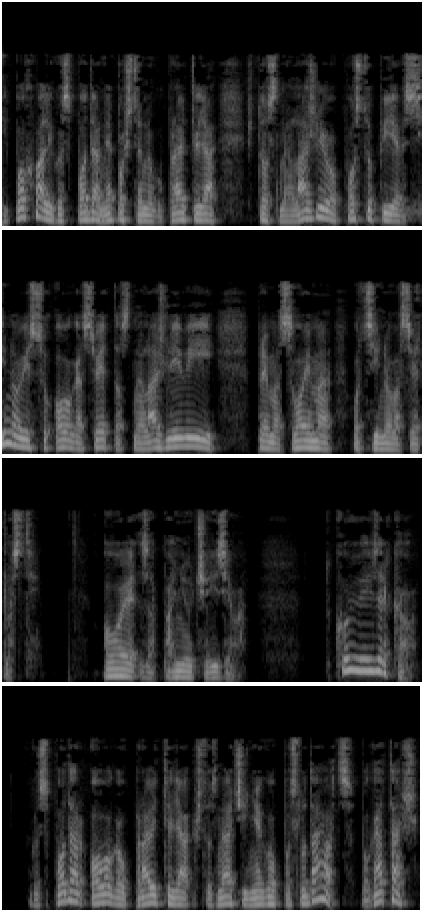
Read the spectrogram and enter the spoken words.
I pohvali gospodar nepoštenog upravitelja što snalažljivo postupi jer sinovi su ovoga svijeta snalažljiviji prema svojima od sinova svjetlosti. Ovo je zapanjujuća izjava. Tko ju je izrekao? Gospodar ovoga upravitelja, što znači njegov poslodavac, bogataš.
